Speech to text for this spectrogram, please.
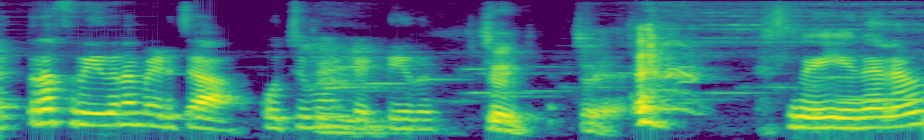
എത്ര സ്ത്രീധനം മേടിച്ചാ കൊച്ചുമോൻ കെട്ടിയത്? ചോയ് ചോയ്. സ്ത്രീധനം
